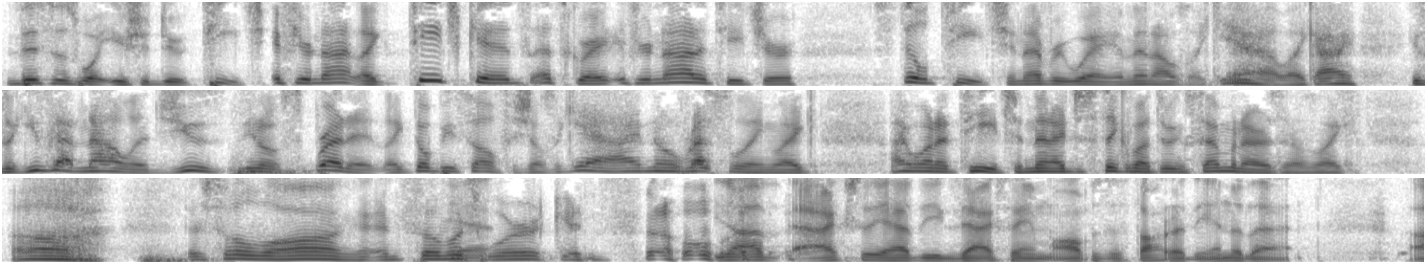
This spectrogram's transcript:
this is what you should do. Teach. If you're not like, teach kids, that's great. If you're not a teacher, still teach in every way. And then I was like, yeah, like I, he's like, you've got knowledge, use, you know, spread it. Like, don't be selfish. I was like, yeah, I know wrestling. Like, I want to teach. And then I just think about doing seminars and I was like, oh, they're so long and so much Yeah. work. And so, you know, I've actually had the exact same opposite thought at the end of that. Uh,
